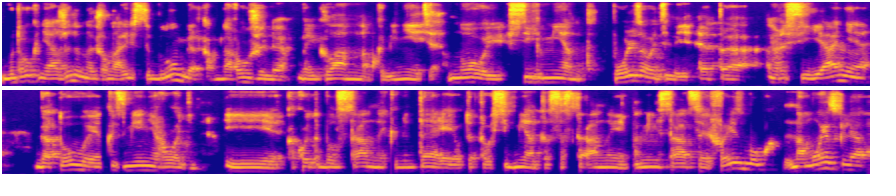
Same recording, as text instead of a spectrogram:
вдруг неожиданно журналисты Bloomberg обнаружили в рекламном кабинете новый сегмент пользователей. Это россияне, готовые к измене Родины. И какой-то был странный комментарий вот этого сегмента со стороны администрации Facebook. На мой взгляд,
